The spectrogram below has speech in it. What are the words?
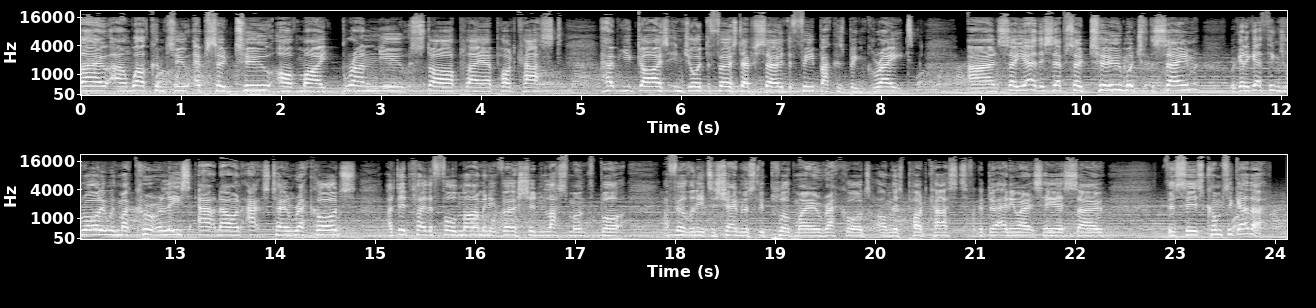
Hello and welcome to episode two of my brand new Star Player podcast. Hope you guys enjoyed the first episode. The feedback has been great. And so, yeah, this is episode two, much of the same. We're going to get things rolling with my current release out now on Axtone Records. I did play the full nine minute version last month, but I feel the need to shamelessly plug my own records on this podcast. If I could do it anywhere, it's here. So, this is Come Together.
